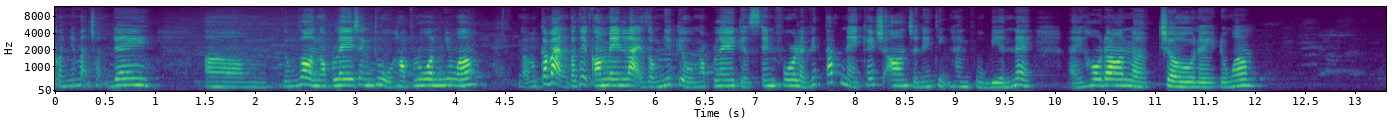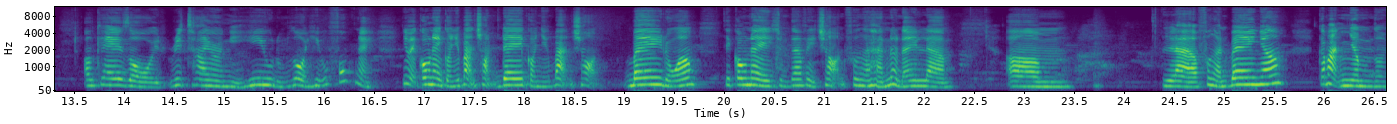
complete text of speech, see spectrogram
có những bạn chọn D. Uh, đúng rồi, Ngọc Lê tranh thủ học luôn nhưng mà các bạn có thể comment lại giống như kiểu Ngọc Lê kiểu stand for là viết tắt này, catch on trở nên thịnh hành phổ biến này. Đấy, hold on là chờ này đúng không? Ok rồi, retire nghỉ hưu đúng rồi, hữu phúc này. Như vậy câu này có những bạn chọn D, có những bạn chọn B đúng không? Thì câu này chúng ta phải chọn phương án ở đây là um, là phương án B nhá. Các bạn nhầm rồi,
